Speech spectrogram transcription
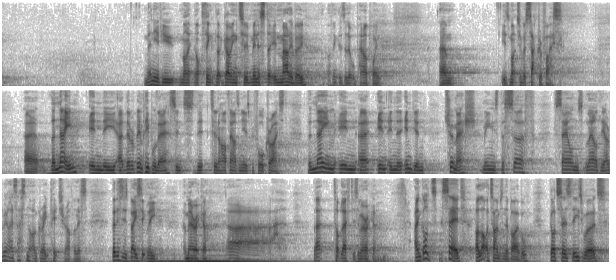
Many of you might not think that going to minister in Malibu, I think there's a little PowerPoint, um, is much of a sacrifice. Uh, the name in the, uh, there have been people there since the two and a half thousand years before Christ. The name in, uh, in, in the Indian, Chumash, means the surf sounds loudly. I realize that's not a great picture up on this. But this is basically America. Ah, that top left is America. And God said, a lot of times in the Bible, God says these words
